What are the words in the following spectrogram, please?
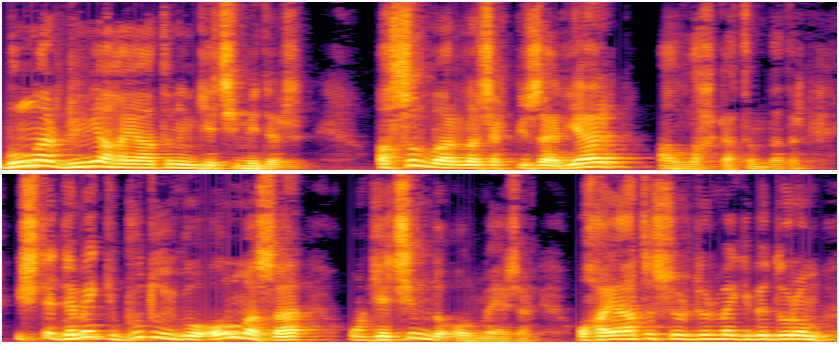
Bunlar dünya hayatının geçimidir. Asıl varılacak güzel yer Allah katındadır. İşte demek ki bu duygu olmasa o geçim de olmayacak. O hayatı sürdürme gibi durum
